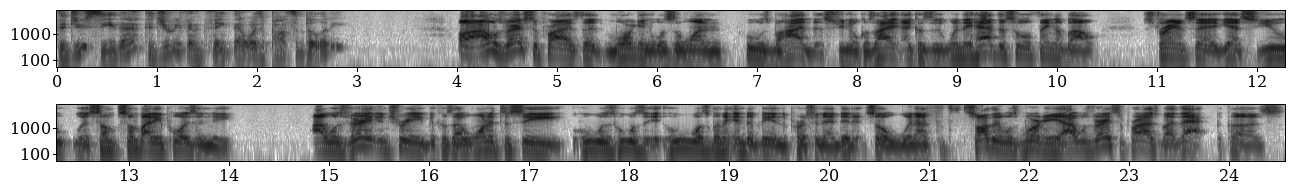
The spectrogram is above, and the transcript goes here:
did you see that did you even think that was a possibility Well, I was very surprised that Morgan was the one who was behind this. You know, because I because when they had this whole thing about Strand said, "Yes, you some somebody poisoned me." I was very intrigued because I wanted to see who was who was who was going to end up being the person that did it. So when I f- saw that it was Morgan, yeah, I was very surprised by that because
